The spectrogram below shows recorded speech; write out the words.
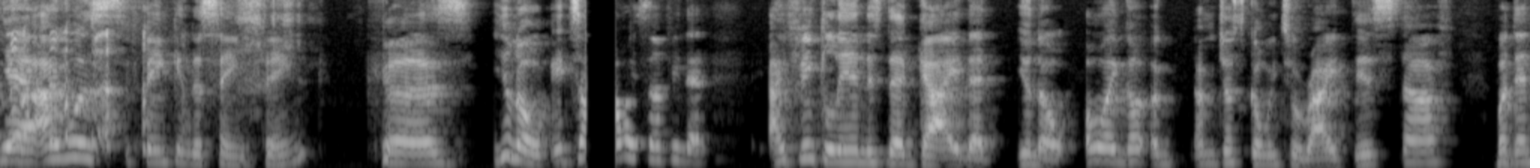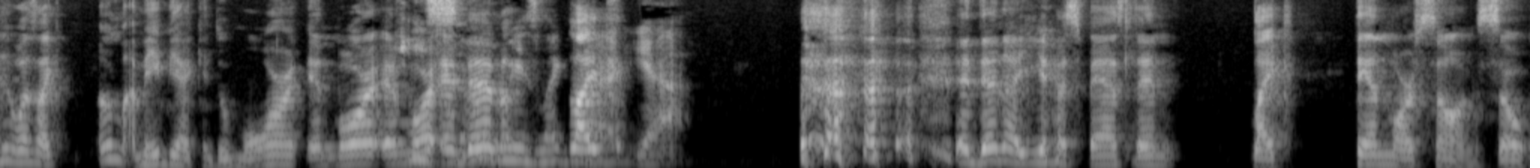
yeah, I was thinking the same thing because you know it's always something that I think Lin is that guy that you know. Oh, I go, I'm just going to write this stuff, but then he was like, um, maybe I can do more and more and more, He's and then like, like- that. Yeah. and then a year has passed, and like ten more songs. So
